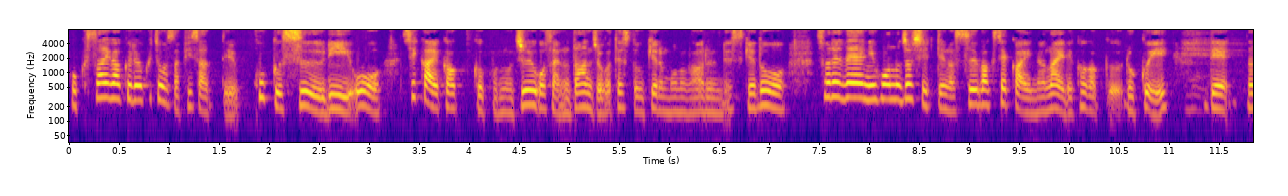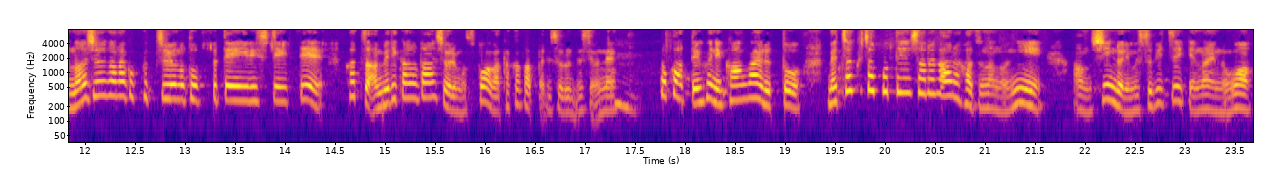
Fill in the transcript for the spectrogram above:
国際学力調査 PISA っていう国数理を世界各国の15歳の男女がテストを受けるものがあるんですけどそれで日本の女子っていうのは数学世界7位で科学6位。で77カ国中のトップ10入りしていてかつアメリカの男子よりもスコアが高かったりするんですよね。うん。とかっていうふうに考えるとめちゃくちゃポテンシャルがあるはずなのにあの進路に結びついてないのは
